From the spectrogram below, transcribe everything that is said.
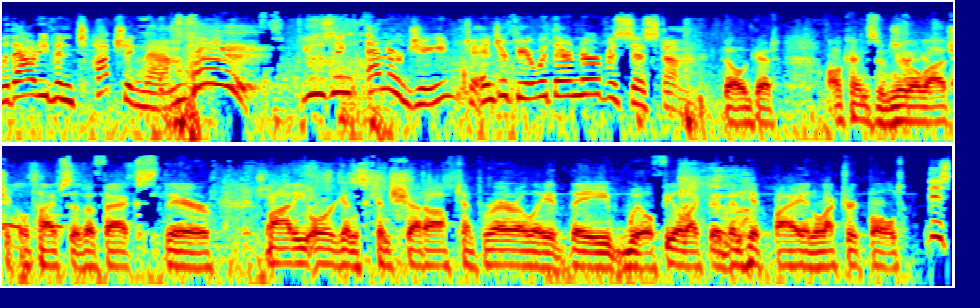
without even touching them, using energy to interfere with their nervous system. They'll get all kinds of neurological types of effects. Their body organs can shut off temporarily. They will feel like they've been hit by an electric bolt. This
